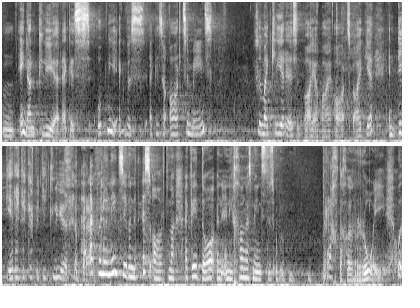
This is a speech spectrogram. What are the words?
Mm. En dan kleur. Ek is ook nie ek was ek is 'n aardse mens. So my klere is baie baie aards baie keer en die keer het ek 'n bietjie kleur gebruik. Ek wil nou net sê want dit is aard, maar ek weet daar in in die gang as mense dis op pragtige rooi. O,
